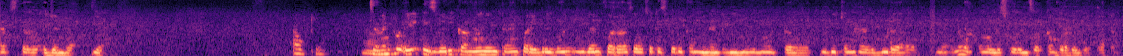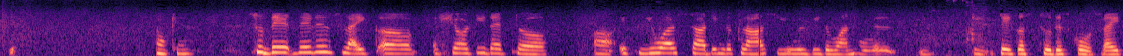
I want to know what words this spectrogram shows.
that's the agenda. Yeah. Okay. Uh, Seven to eight is very convenient time for everyone. Even for us, also it is very convenient. We may not. Uh, we can have a good. Uh, you know, all the students are comfortable with that. Yeah. Okay. So there there is like uh, a surety that uh, if you are starting the class, you will be the one who will t- take us through this course, right?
